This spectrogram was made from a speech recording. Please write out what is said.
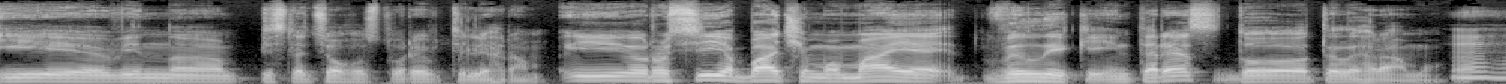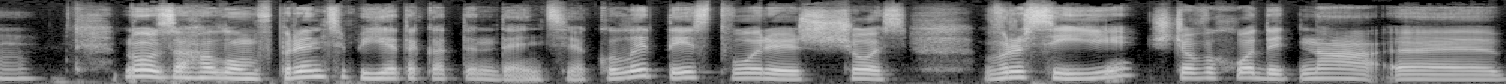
І він е, після цього створив Телеграм. І Росія, бачимо, має великий інтерес до Телеграму. Угу. Ну, загалом, в принципі, є така тенденція. Коли ти створюєш щось в Росії, що виходить на е,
